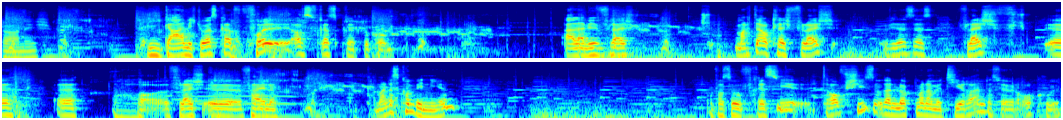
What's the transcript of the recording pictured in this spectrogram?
gar nicht. Wie gar nicht. Du hast gerade voll aufs Fressbrett bekommen. Alter, wie viel Fleisch. Macht er auch gleich Fleisch. Wie heißt das? Fleisch. Äh, äh, oh, Fleisch, äh. Kann man das kombinieren? Einfach so Fressi drauf schießen und dann lockt man damit Tiere an? Das wäre doch auch cool.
